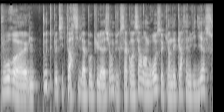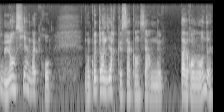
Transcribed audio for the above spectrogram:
pour euh, une toute petite partie de la population, puisque ça concerne en gros ceux qui ont des cartes Nvidia sous l'ancien Mac Pro. Donc autant dire que ça concerne pas grand monde.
